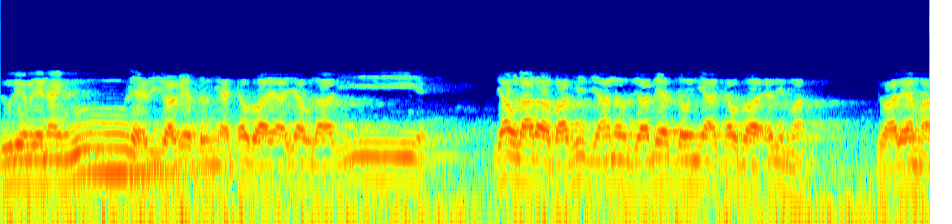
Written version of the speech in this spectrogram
လူတွေမနေနိုင်ဘူးတဲ့ဒီရွာပြည့်သုံးည၆ဒွါရရောက်လာပြီတဲ့ရောက်လာတော့ဗာဖြစ်ပြန်တော့ရွာပြည့်သုံးည၆ဒွါအဲ့ဒီမှာရွာထဲမှာ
